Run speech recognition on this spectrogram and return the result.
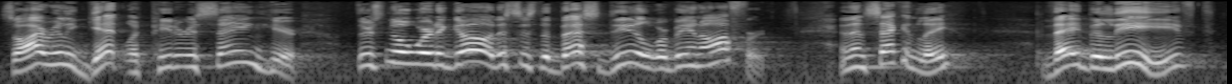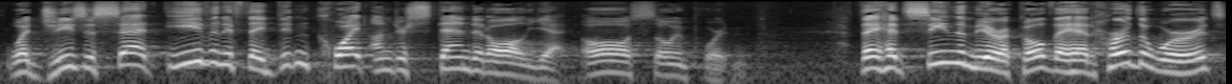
So I really get what Peter is saying here. There's nowhere to go. This is the best deal we're being offered. And then secondly, they believed what Jesus said, even if they didn't quite understand it all yet. Oh, so important. They had seen the miracle, they had heard the words,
